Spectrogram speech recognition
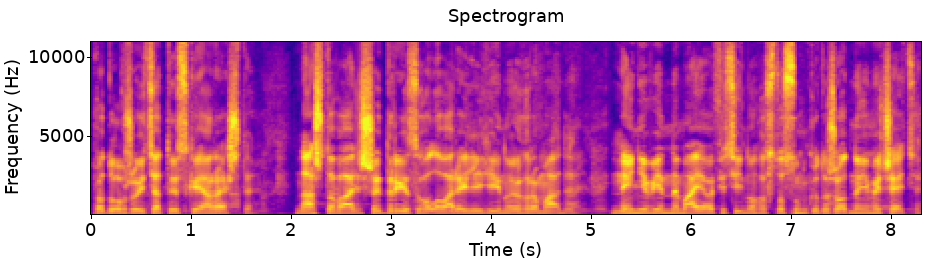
продовжуються тиски і арешти. Наш товариш Ідрис, голова релігійної громади. Нині він не має офіційного стосунку до жодної мечеті.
